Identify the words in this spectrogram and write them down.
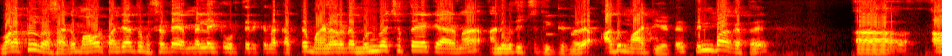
Valappil Razak Mavoor panchayat president M L എക്ക് കൊടുത്തിരിക്കുന്ന കത്ത് മഹിളകളുടെ മുൻവശത്തേക്കാണ് അനുവദിച്ചിരിക്കുന്നത്. അത് മാറ്റിയിട്ട് പിൻഭാഗത്ത് ആ,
